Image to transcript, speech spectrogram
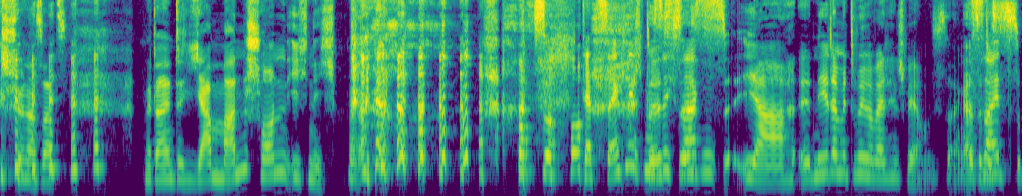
Schöner Satz. Mit einem, ja, Mann schon, ich nicht. also, Tatsächlich muss ich sagen. Ist, ja, äh, nee, damit tue ich mir weiterhin schwer, muss ich sagen. Also seit, das,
